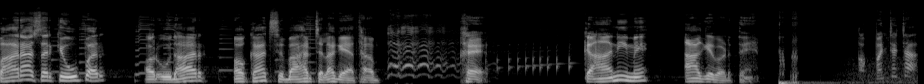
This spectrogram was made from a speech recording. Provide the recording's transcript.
पारा सर के ऊपर और उधार औकात से बाहर चला गया था अब। खैर कहानी में आगे बढ़ते हैं। पप्पन चचा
